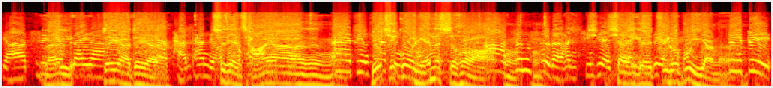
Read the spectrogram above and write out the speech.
脚啊，吃来点斋呀，对呀对呀。这样谈谈聊聊，吃点茶呀，嗯。啊挺尤其过年的时候啊，啊，嗯真是的，很亲切，像一个俱乐部一样的，对对，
